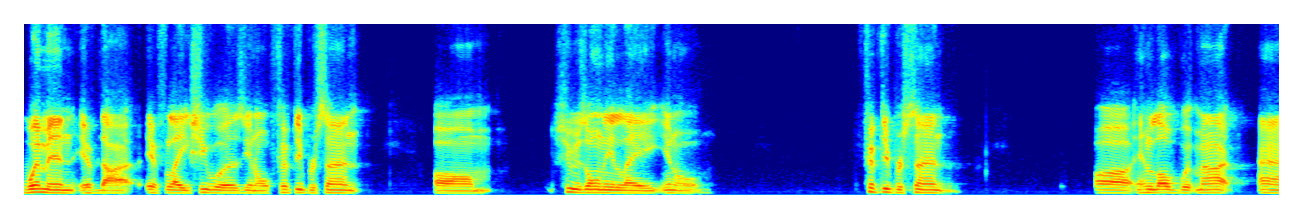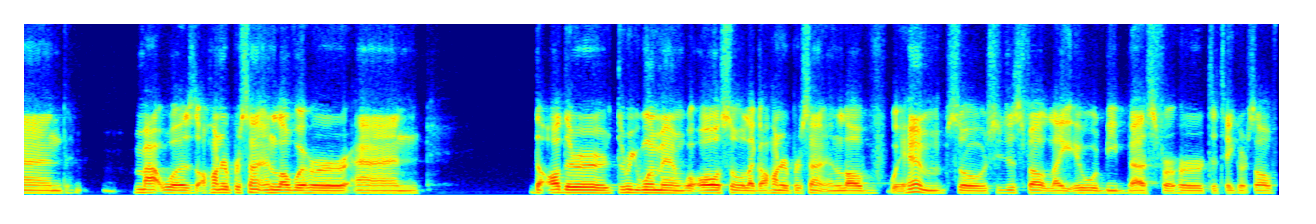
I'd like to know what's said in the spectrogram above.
women if that if like she was, you know, 50% um she was only like, you know, 50% uh in love with Matt and Matt was 100% in love with her and the other three women were also like 100% in love with him so she just felt like it would be best for her to take herself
